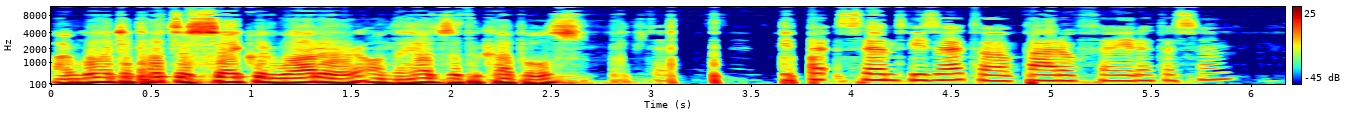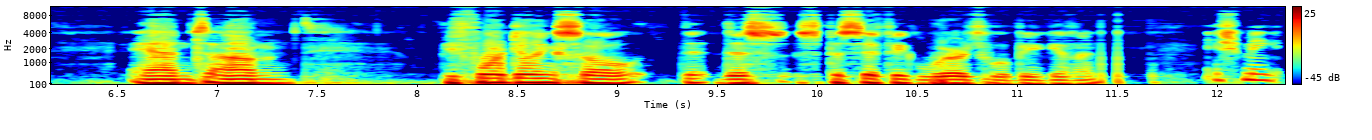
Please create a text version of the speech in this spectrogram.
I'm going to put the sacred water on the heads of the couples. Szent vizet a párok fejére teszem, And um, before doing so, th- this specific words will be given. és még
